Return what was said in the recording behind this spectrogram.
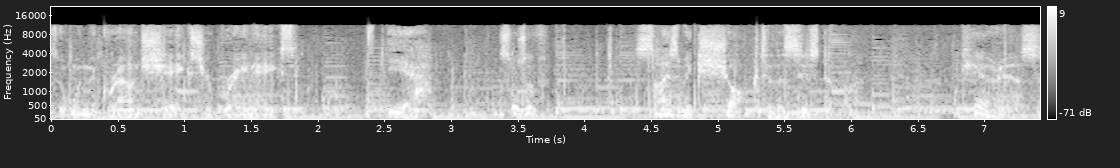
So when the ground shakes, your brain aches? Yeah. A sort of seismic shock to the system. Curious.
